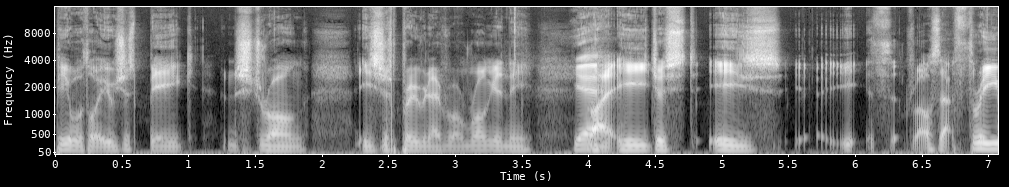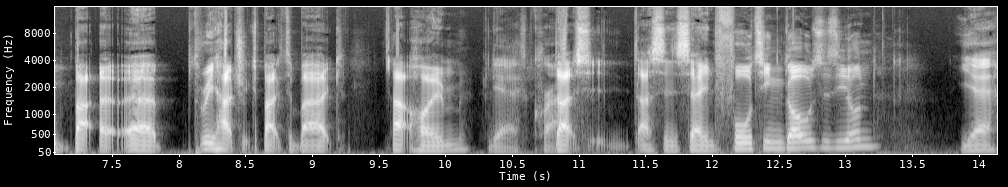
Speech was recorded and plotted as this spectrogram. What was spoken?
people thought he was just big and strong, he's just proving everyone wrong, isn't he? Yeah. like he just is. he- What was that? Three ba- uh, uh, three hat tricks back to back at home. yeah, crap. That's that's insane. Fourteen goals is he on? Yeah,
